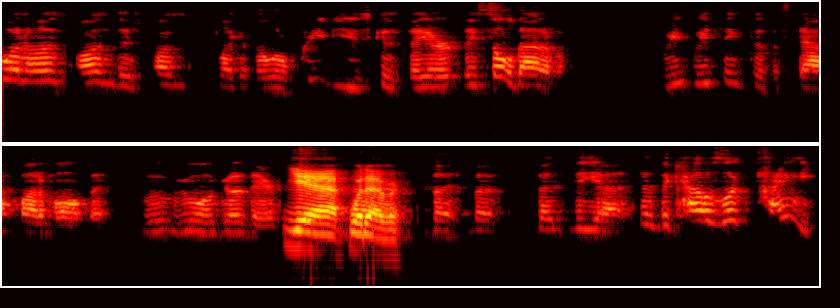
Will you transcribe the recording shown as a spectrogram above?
one on on the on like at the little previews because they are they sold out of them. We we think that the staff bought them all, but we, won't go there. Yeah, whatever. But but but the uh, the, the cows look tiny,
